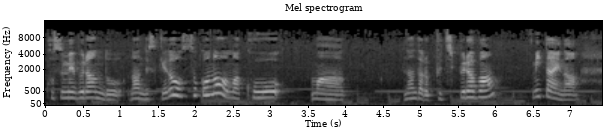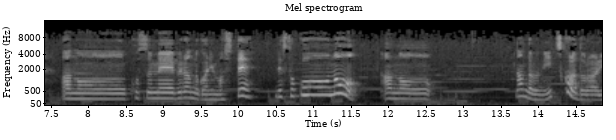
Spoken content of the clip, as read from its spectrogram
コスメブランドなんですけど、そこの、まあ、こう、まあ、なんだろう、プチプラ版みたいな、あのー、コスメブランドがありまして、で、そこの、あのー、なんだろうね、いつからだろうあれ、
